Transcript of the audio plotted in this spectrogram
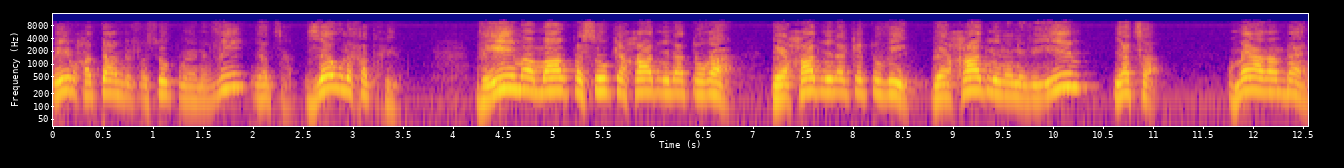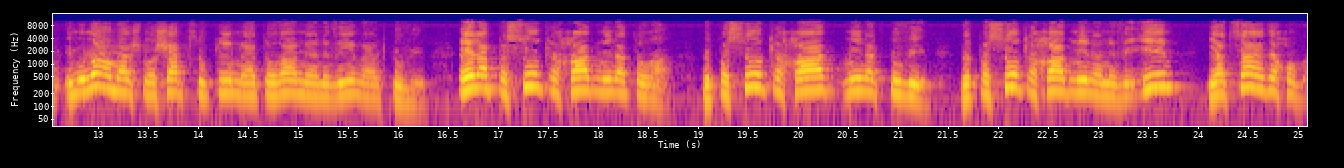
ואם חתם בפסוק מהנביא, יצא. זהו לכתחילה. ואם אמר פסוק אחד מן התורה ואחד מן הכתובים ואחד מן הנביאים, יצא. אומר הרמב"ם, אם הוא לא אמר שלושה פסוקים מהתורה, מהנביאים והכתובים, אלא פסוק אחד מן התורה ופסוק אחד מן הכתובים ופסוק אחד מן הנביאים, יצא ידי חובה.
